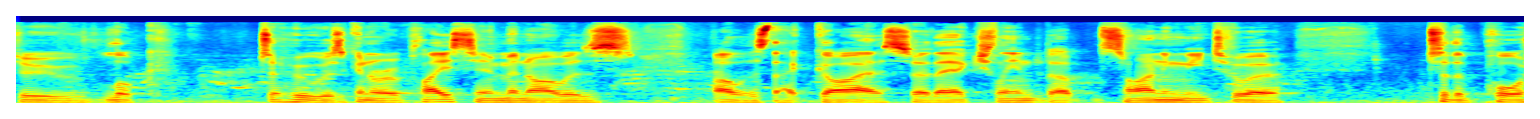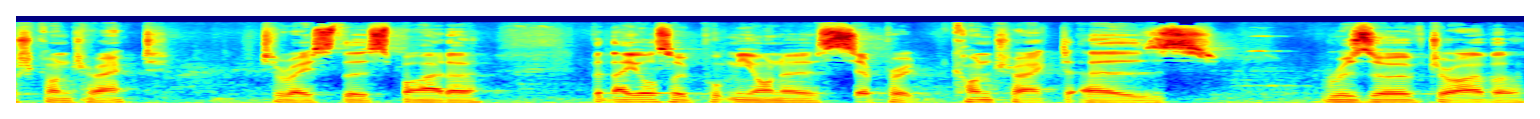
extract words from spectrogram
to look to who was going to replace him, and I was I was that guy. So they actually ended up signing me to a to the Porsche contract to race the Spider, but they also put me on a separate contract as reserve driver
